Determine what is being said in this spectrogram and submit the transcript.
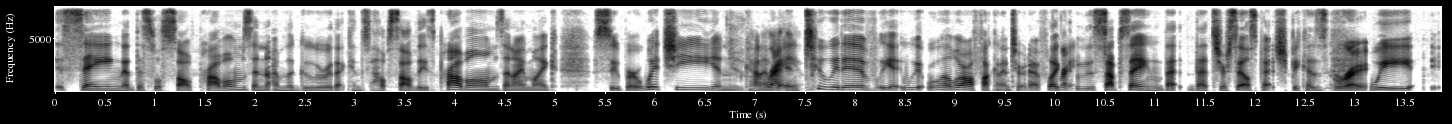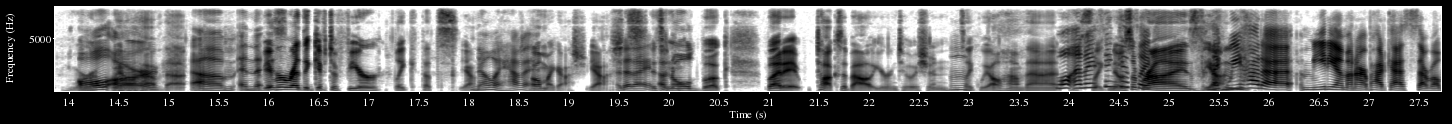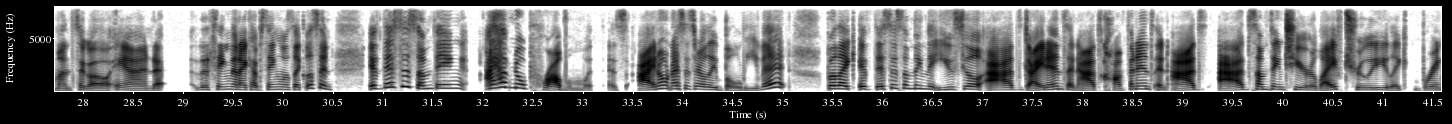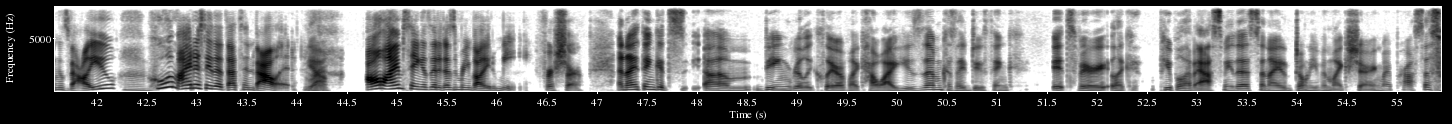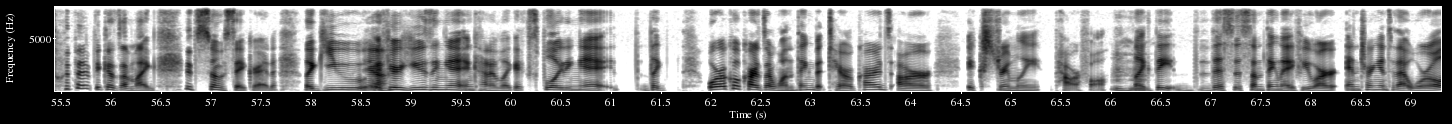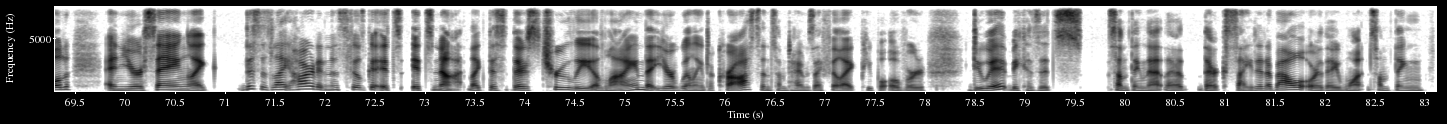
saying that this will solve problems and I'm the guru that can help solve these problems and I'm like super witchy and kind of Right. intuitive. We, we, well, we're all fucking intuitive. Like Right. stop saying that that's your sales pitch because Right. we We're- all we are. um and Have you ever read The Gift of Fear? Like that's yeah. No, I haven't. Oh my gosh, yeah. Should it's, I? It's an old book, but it talks about your intuition. Mm. It's like we all have that. Well, and it's I like think no it's like- surprise. yeah. Like we had a medium on our podcast several months ago and the thing that I kept saying was like, listen, if this is something I have no problem with this. I don't necessarily believe it, but like if this is something that you feel adds guidance and adds confidence and adds adds something to your life, truly like brings value, Mm. who am I to say that that's invalid? Yeah. all I'm saying is that it doesn't bring value to me. For sure. And I think it's um, being really clear of like how I use them because I do think it's very like people have asked me this and I don't even like sharing my process with it because I'm like it's so sacred. Like you Yeah. if you're using it and kind of like exploiting it like oracle cards are one thing but tarot cards are extremely powerful. Mhm. Like the this is something that if you are entering into that world and you're saying like this is lighthearted and this feels good. It's it's not like this. There's truly a line that you're willing to cross, and sometimes I feel like people overdo it because it's something that they're they're excited about or they want something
